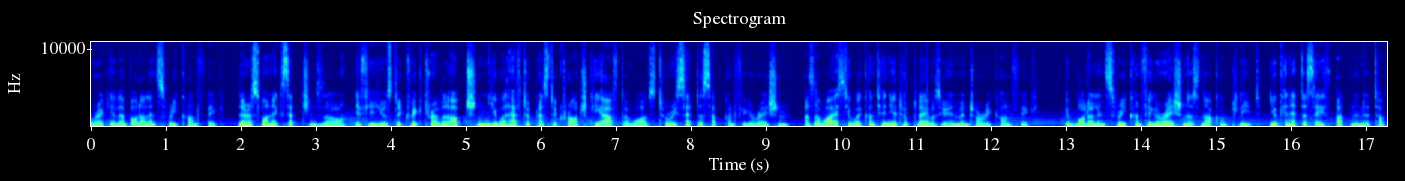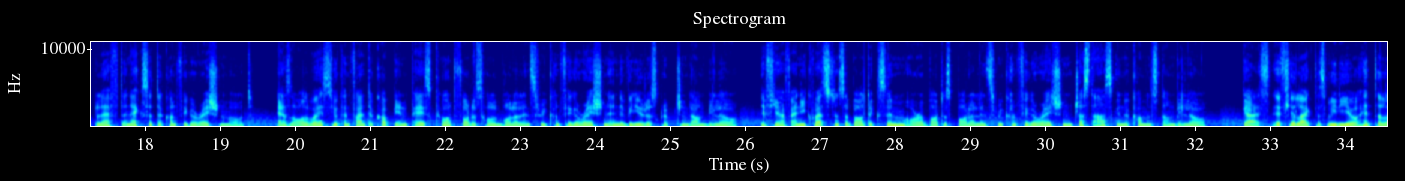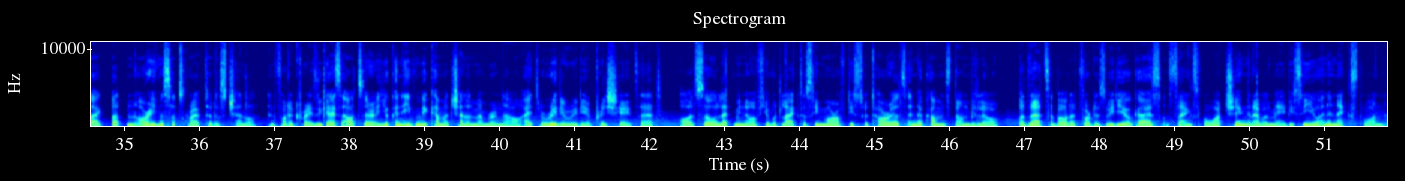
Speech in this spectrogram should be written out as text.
regular Borderlands 3 config. There is one exception though. If you use the quick travel option, you will have to press the crouch key afterwards to reset the sub configuration. Otherwise you will continue to play with your inventory config. Your Borderlands 3 configuration is now complete. You can hit the save button in the top left and exit the configuration mode. As always, you can find the copy and paste code for this whole Borderlands 3 configuration in the video description down below. If you have any questions about the XIM or about this Borderlands 3 configuration, just ask in the comments down below. Guys, if you like this video, hit the like button or even subscribe to this channel. And for the crazy guys out there, you can even become a channel member now, I'd really really appreciate that. Also, let me know if you would like to see more of these tutorials in the comments down below. But that's about it for this video guys, thanks for watching and I will maybe see you in the next one.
